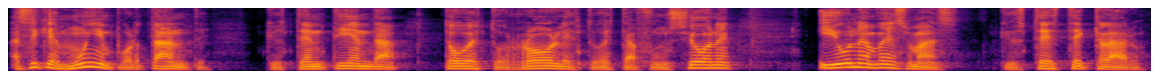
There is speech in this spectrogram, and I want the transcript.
Así que es muy importante que usted entienda todos estos roles, todas estas funciones y una vez más que usted esté claro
